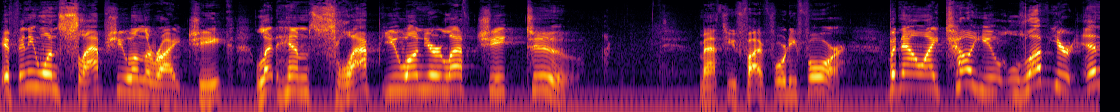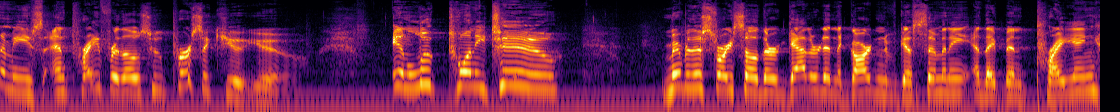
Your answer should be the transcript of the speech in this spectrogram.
If anyone slaps you on the right cheek, let him slap you on your left cheek too. Matthew 5:44. But now I tell you, love your enemies and pray for those who persecute you. In Luke 22, remember this story? So they're gathered in the Garden of Gethsemane and they've been praying,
